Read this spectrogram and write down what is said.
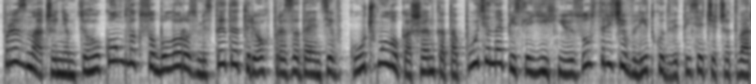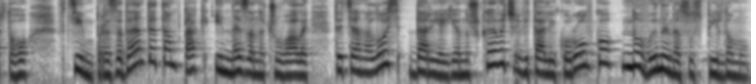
Призначенням цього комплексу було розмістити трьох президентів – Кучму, Лукашенка та Путіна після їхньої зустрічі влітку 2004-го. Втім, президенти там так і не заночували. Тетяна Лось, Дар'я Янушкевич, Віталій Коровко. Новини на Суспільному.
